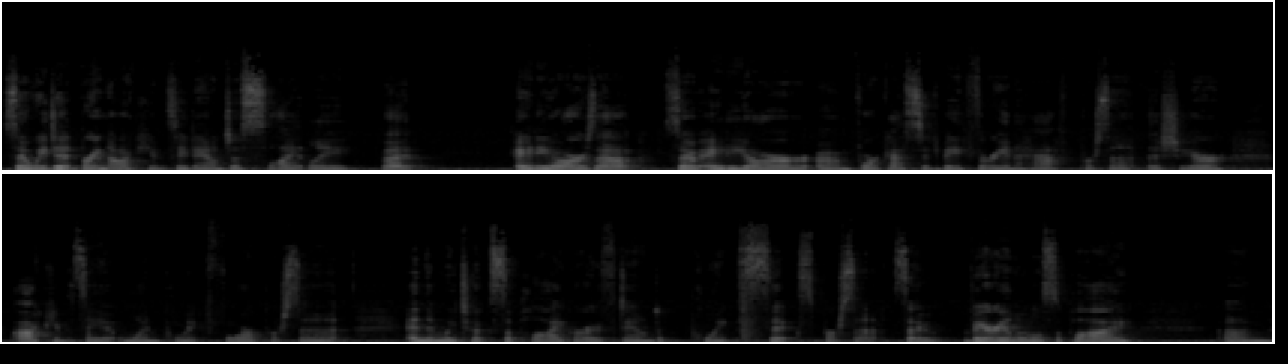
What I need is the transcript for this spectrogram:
So we did bring occupancy down just slightly, but ADR's up. So ADR um, forecasted to be 3.5% this year, occupancy at 1.4%. And then we took supply growth down to 0.6%. So very little supply, um,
